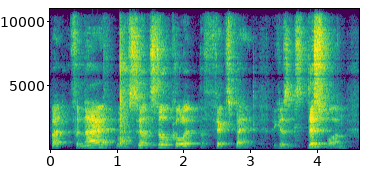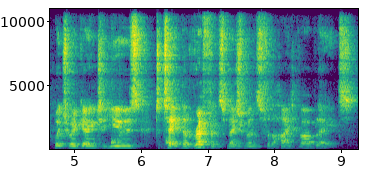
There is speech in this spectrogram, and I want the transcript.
But for now, we'll still, still call it the fixed bed because it's this one which we're going to use to take the reference measurements for the height of our blades.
